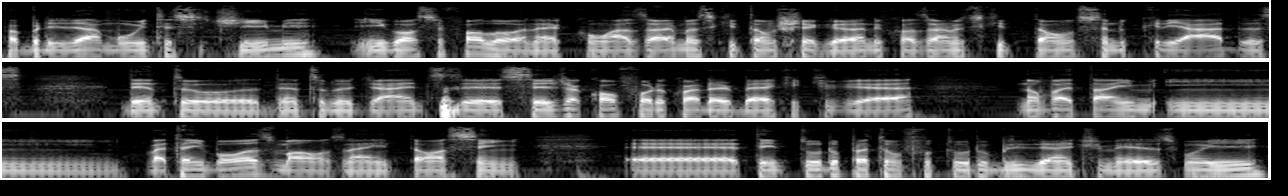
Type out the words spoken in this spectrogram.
pra brilhar muito esse time. E igual você falou, né? Com as armas que estão chegando e com as armas que estão sendo criadas dentro, dentro do Giants, seja qual for o quarterback que vier, não vai estar tá em, em, vai estar tá em boas mãos, né? Então assim, é, tem tudo para ter um futuro brilhante mesmo e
